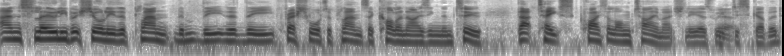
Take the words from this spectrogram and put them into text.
and slowly but surely, the plant, the, the, the, the freshwater plants are colonising them too. That takes quite a long time, actually, as we've Yeah. discovered.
